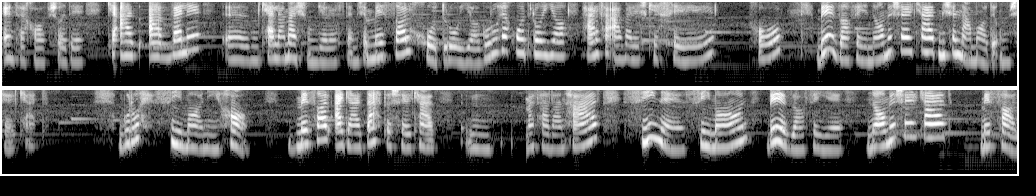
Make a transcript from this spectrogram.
انتخاب شده که از اول کلمهشون گرفته میشه. مثال خودرویا. گروه خودرویا حرف اولش که خ خب به اضافه نام شرکت میشه نماد اون شرکت. گروه سیمانی ها مثال اگر ده تا شرکت مثلا هست سین سیمان به اضافه نام شرکت. مثال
